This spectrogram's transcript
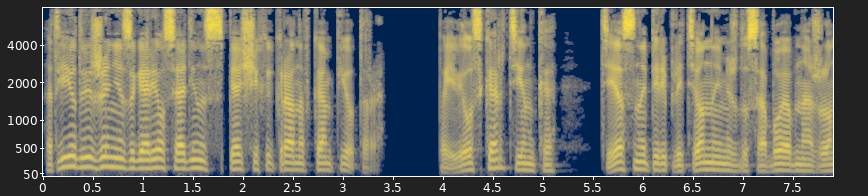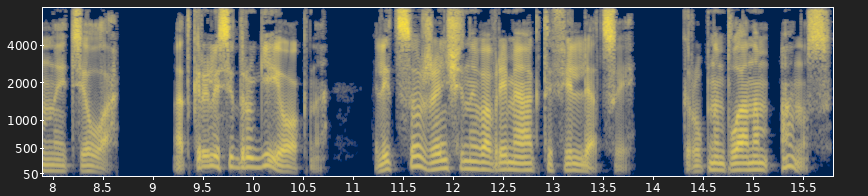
От ее движения загорелся один из спящих экранов компьютера. Появилась картинка, тесно переплетенные между собой обнаженные тела. Открылись и другие окна. Лицо женщины во время акта филляции. Крупным планом анус.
